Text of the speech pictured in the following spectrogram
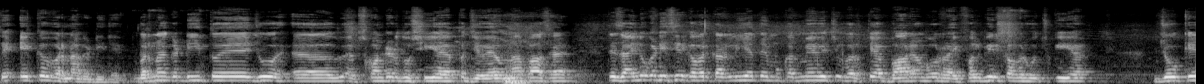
ਤੇ ਇੱਕ ਵਰਨਾ ਗੱਡੀ ਤੇ। ਵਰਨਾ ਗੱਡੀ ਤੇ ਜੋ ਐਬਸਕੌਂਡਡ ਦੋਸ਼ੀ ਹੈ ਭੱਜੇ ਹੋਏ ਉਹਨਾਂ ਪਾਸ ਹੈ। ਤੇ ਜ਼ੈਲੋ ਗੱਡੀ ਸੀ ਰਿਕਵਰ ਕਰ ਲਈ ਹੈ ਤੇ ਮੁਕਦਮੇ ਵਿੱਚ ਵਰਤਿਆ 12 ਬੋਰ ਰਾਈਫਲ ਵੀ ਰਿਕਵਰ ਹੋ ਚੁੱਕੀ ਹੈ ਜੋ ਕਿ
